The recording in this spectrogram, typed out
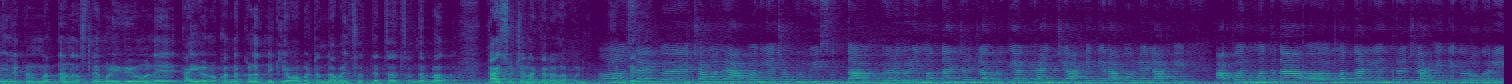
इलेक्ट्रॉनिक मतदान असल्यामुळे ईव्हीएममध्ये काही लोकांना कळत नाही केव्हा बटन दाबायचं. त्याच्या संदर्भात काय सूचना कराल आपण? याच्यामध्ये आपण याच्यापूर्वी सुद्धा वेळोवेळी मतदान जनजागृती अभियान जे आहे ते राबवलेलं आहे. आपण मतदा मतदान यंत्र जे आहे ते घरोघरी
